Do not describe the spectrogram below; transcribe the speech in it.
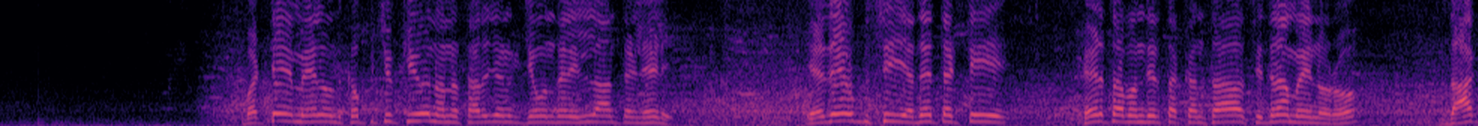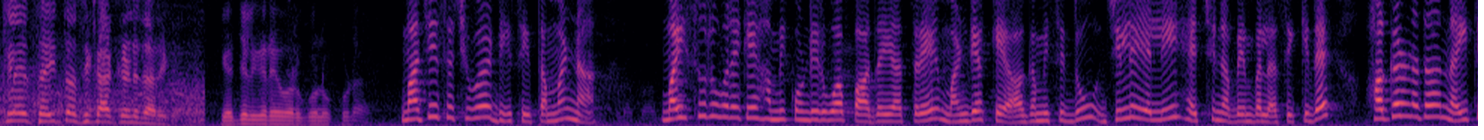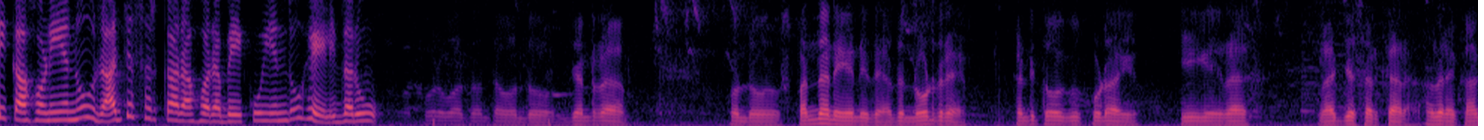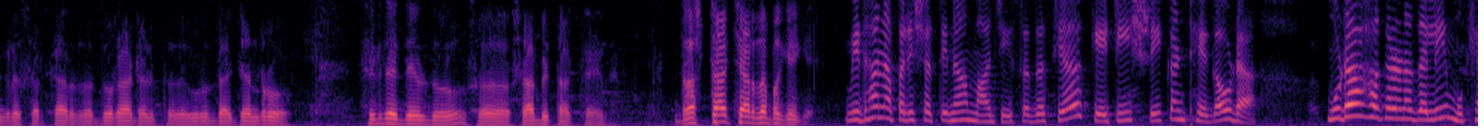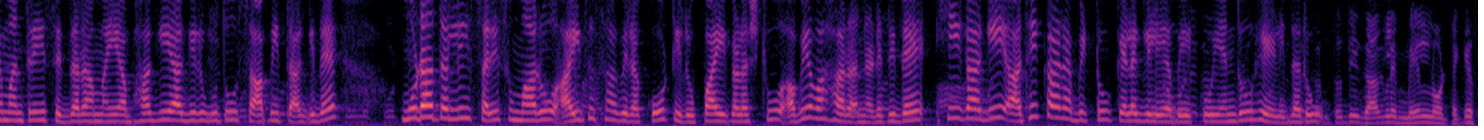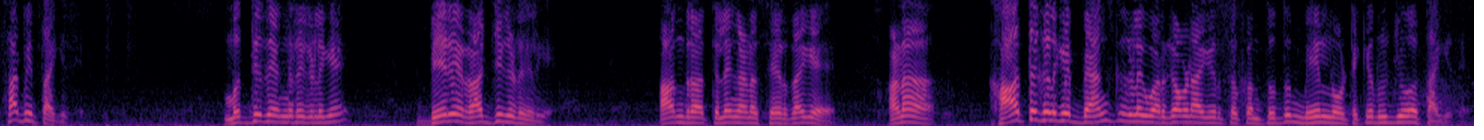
ಬಟ್ಟೆಯ ಮೇಲೆ ಒಂದು ಕಪ್ಪು ಚುಕ್ಕಿಯೂ ನನ್ನ ಸಾರ್ವಜನಿಕ ಜೀವನದಲ್ಲಿ ಇಲ್ಲ ಅಂತೇಳಿ ಹೇಳಿ ಎದೆ ಉಬ್ಬಿಸಿ ಎದೆ ತಟ್ಟಿ ಹೇಳ್ತಾ ಬಂದಿರತಕ್ಕಂಥ ಸಿದ್ದರಾಮಯ್ಯನವರು ದಾಖಲೆ ಸಹಿತ ಸಿಕ್ಕಾಕೊಂಡಿದ್ದಾರೆ ಈಗ. ಗೆಜ್ಜಲಗೆರೆವರೆಗೂ ಕೂಡ. ಮಾಜಿ ಸಚಿವ ಡಿಸಿ ತಮ್ಮಣ್ಣ ಮೈಸೂರುವರೆಗೆ ಹಮ್ಮಿಕೊಂಡಿರುವ ಪಾದಯಾತ್ರೆ ಮಂಡ್ಯಕ್ಕೆ ಆಗಮಿಸಿದ್ದು ಜಿಲ್ಲೆಯಲ್ಲಿ ಹೆಚ್ಚಿನ ಬೆಂಬಲ ಸಿಕ್ಕಿದೆ. ಹಗರಣದ ನೈತಿಕ ಹೊಣೆಯನ್ನು ರಾಜ್ಯ ಸರ್ಕಾರ ಹೊರಬೇಕು ಎಂದು ಹೇಳಿದರು. ಒಂದು ಜನರ ಒಂದು ಸ್ಪಂದನೆ ಏನಿದೆ ಅದನ್ನು ನೋಡಿದ್ರೆ ಖಂಡಿತವಾಗೂ ಕೂಡ ಈಗ ರಾ- ರಾಜ್ಯ ಸರ್ಕಾರ ಅಂದರೆ ಕಾಂಗ್ರೆಸ್ ಸರ್ಕಾರದ ದುರಾಡಳಿತದ ವಿರುದ್ಧ ಜನರು ಸಿಡಿದೆದ್ದು ಸಾಬೀತಾಗ್ತಾ ಇದೆ. ಭ್ರಷ್ಟಾಚಾರದ ಬಗೆಗೆ. ವಿಧಾನ ಪರಿಷತ್ತಿನ ಮಾಜಿ ಸದಸ್ಯ ಕೆಟಿ ಶ್ರೀಕಂಠೇಗೌಡ ಮುಡಾ ಹಗರಣದಲ್ಲಿ ಮುಖ್ಯಮಂತ್ರಿ ಸಿದ್ದರಾಮಯ್ಯ ಭಾಗಿಯಾಗಿರುವುದು ಸಾಬೀತಾಗಿದೆ. ಮುಡಾದಲ್ಲಿ ಸರಿಸುಮಾರು ಐದು ಸಾವಿರ ಕೋಟಿ ರೂಪಾಯಿಗಳಷ್ಟು ಅವ್ಯವಹಾರ ನಡೆದಿದೆ. ಹೀಗಾಗಿ ಅಧಿಕಾರ ಬಿಟ್ಟು ಕೆಳಗಿಳಿಯಬೇಕು ಎಂದು ಹೇಳಿದರು. ಈಗಾಗಲೇ ಮೇಲ್ನೋಟಕ್ಕೆ ಸಾಬೀತಾಗಿದೆ. ಮದ್ಯದ ಅಂಗಡಿಗಳಿಗೆ, ಬೇರೆ ರಾಜ್ಯಗಳಿಗೆ, ಆಂಧ್ರ, ತೆಲಂಗಾಣ ಸೇರಿದಾಗೆ ಹಣ ಖಾತೆಗಳಿಗೆ, ಬ್ಯಾಂಕ್ಗಳಿಗೆ ವರ್ಗಾವಣೆ ಆಗಿರ್ತಕ್ಕಂಥದ್ದು ಮೇಲ್ನೋಟಕ್ಕೆ ರುಜುವಾತಾಗಿದೆ.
